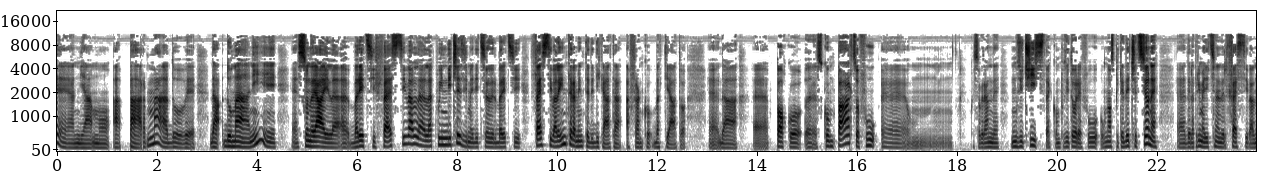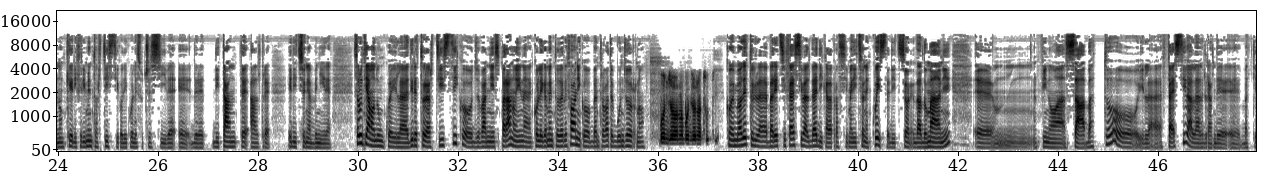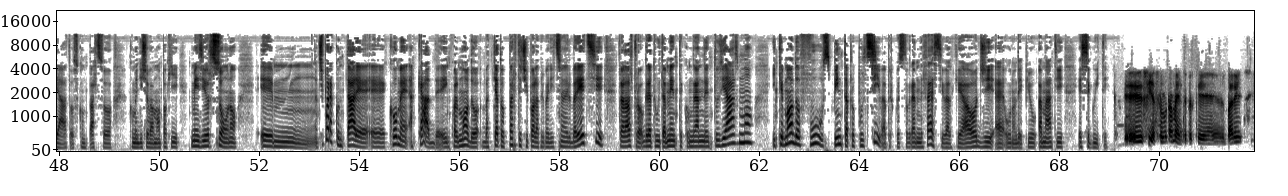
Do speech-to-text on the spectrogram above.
Andiamo a Parma dove da domani eh, suonerà il Barezzi Festival, la quindicesima edizione del Barezzi Festival interamente dedicata a Franco Battiato. Eh, da eh, poco eh, scomparso fu eh, un questo grande musicista e compositore fu un ospite d'eccezione eh, della prima edizione del festival, nonché riferimento artistico di quelle successive e delle, di tante altre edizioni a venire. Salutiamo dunque il direttore artistico Giovanni Sparano in collegamento telefonico. Ben trovato e buongiorno. Buongiorno, buongiorno a tutti. Come abbiamo detto, il Barezzi Festival dedica la prossima edizione, questa edizione da domani ehm, fino a sabato, il festival al Grande eh, Battiato, scomparso come dicevamo pochi mesi or sono. Ehm, ci può raccontare eh, come accadde, in qual modo Battiato partecipò alla prima edizione del Barezzi, tra l'altro gratuitamente e con grande entusiasmo, in che modo fu spinta propulsiva per questo grande festival che a oggi è uno dei più amati e seguiti? Eh, sì, assolutamente, perché Barezzi,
